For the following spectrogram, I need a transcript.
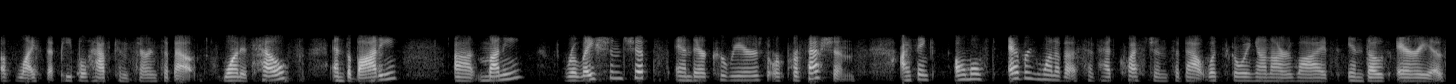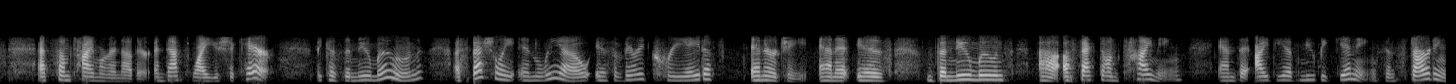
of life that people have concerns about. One is health and the body, uh, money, relationships, and their careers or professions. I think almost every one of us have had questions about what's going on in our lives in those areas at some time or another, and that's why you should care. Because the new moon, especially in Leo, is a very creative energy, and it is the new moon's uh, effect on timing and the idea of new beginnings and starting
